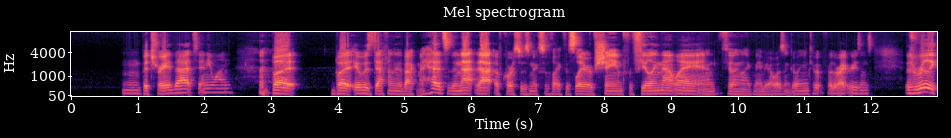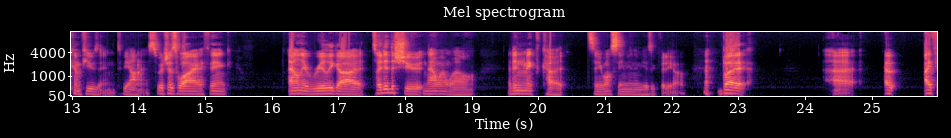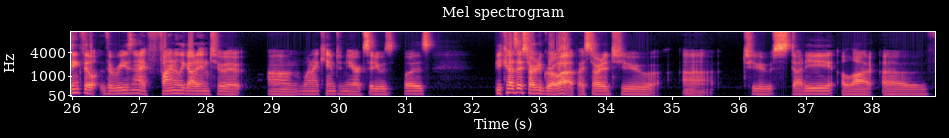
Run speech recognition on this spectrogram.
mm, betrayed that to anyone, but but it was definitely in the back of my head. So then that that of course was mixed with like this layer of shame for feeling that way and feeling like maybe I wasn't going into it for the right reasons. It was really confusing to be honest, which is why I think I only really got so I did the shoot and that went well. I didn't make the cut, so you won't see me in the music video. but uh, I think the the reason I finally got into it um, when I came to New York City was was because I started to grow up. I started to uh, to study a lot of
